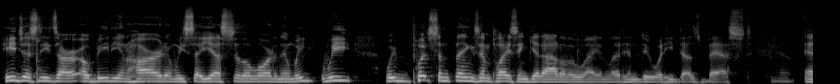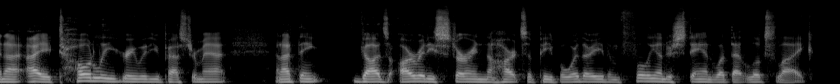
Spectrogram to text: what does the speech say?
He just needs our obedient heart, and we say yes to the Lord, and then we we we put some things in place and get out of the way and let Him do what He does best. Yep. And I, I totally agree with you, Pastor Matt. And I think God's already stirring the hearts of people where they even fully understand what that looks like.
